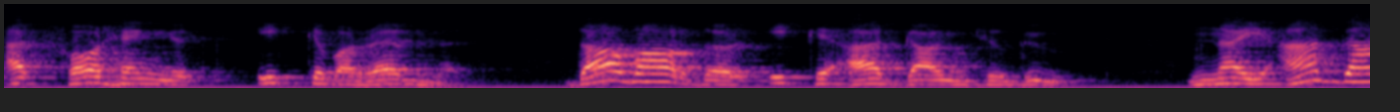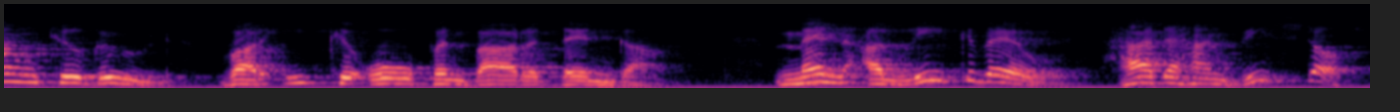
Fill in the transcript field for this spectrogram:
at forhenget ikke var revnet, da var det ikke adgang til Gud. Nei, adgang til Gud var ikke åpenbart den gang. Men allikevel hadde han vist oss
